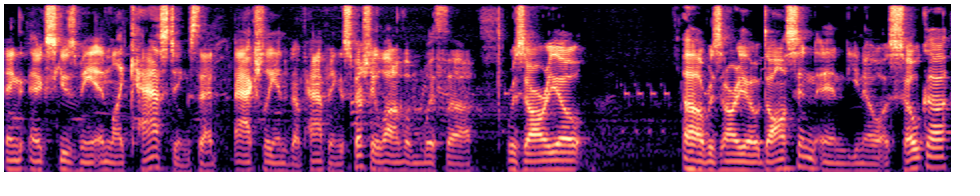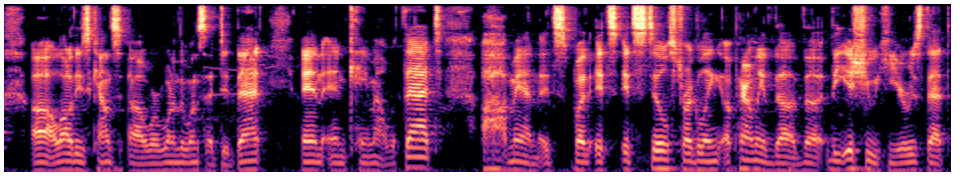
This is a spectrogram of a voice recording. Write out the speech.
and excuse me and like castings that actually ended up happening especially a lot of them with uh, rosario uh, Rosario Dawson and you know Ahsoka. Uh, a lot of these accounts uh, were one of the ones that did that and and came out with that. Ah oh, man, it's but it's it's still struggling. Apparently, the the the issue here is that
